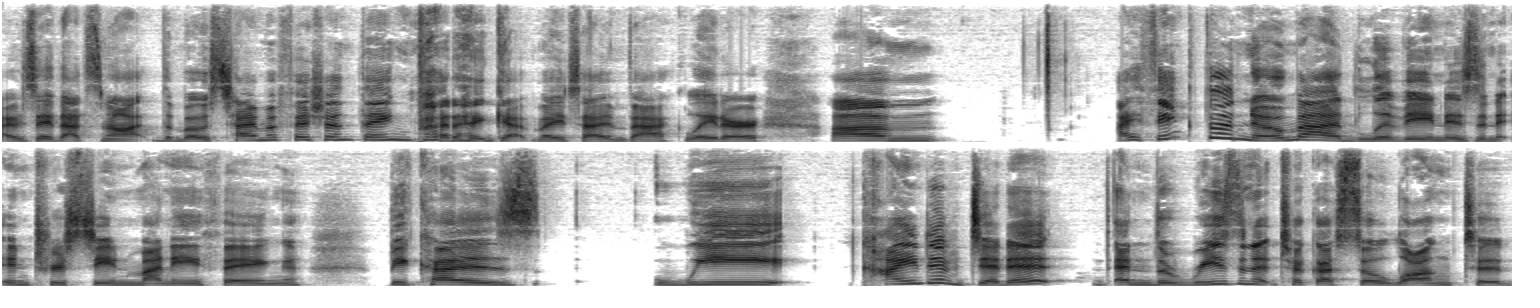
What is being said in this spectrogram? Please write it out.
I would say that's not the most time efficient thing, but I get my time back later. Um, I think the nomad living is an interesting money thing because we kind of did it. And the reason it took us so long to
